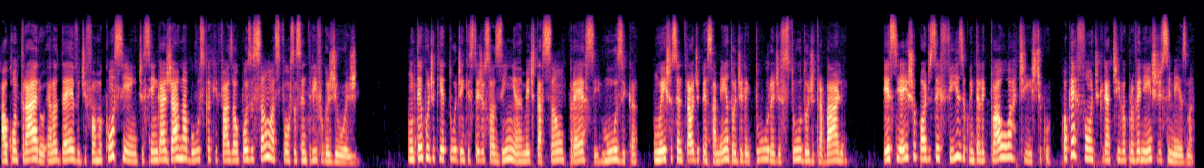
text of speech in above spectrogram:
Ao contrário, ela deve, de forma consciente, se engajar na busca que faz a oposição às forças centrífugas de hoje. Um tempo de quietude em que esteja sozinha, meditação, prece, música, um eixo central de pensamento ou de leitura, de estudo ou de trabalho. Esse eixo pode ser físico, intelectual ou artístico, qualquer fonte criativa proveniente de si mesma.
